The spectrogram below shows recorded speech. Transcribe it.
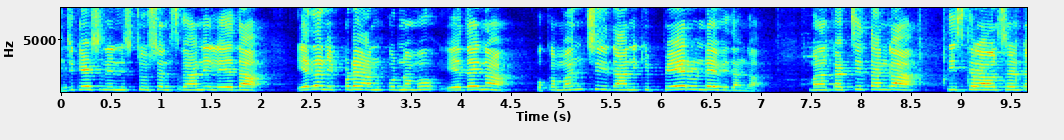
ఎడ్యుకేషన్ ఇన్స్టిట్యూషన్స్ కానీ లేదా ఏదైనా ఇప్పుడే అనుకున్నాము ఏదైనా ఒక మంచి దానికి పేరుండే విధంగా మనం ఖచ్చితంగా తీసుకురావాల్సిన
